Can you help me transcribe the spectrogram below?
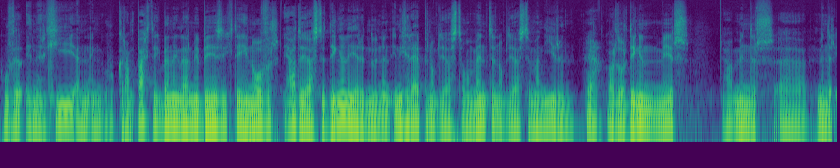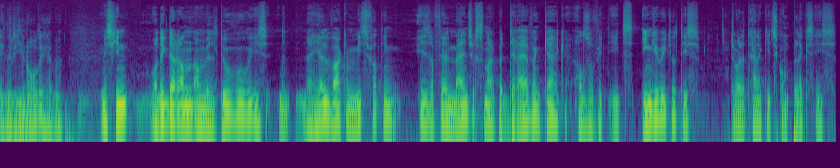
hoeveel energie en, en hoe krampachtig ben ik daarmee bezig tegenover ja, de juiste dingen leren doen en ingrijpen op de juiste momenten, op de juiste manieren. Ja. Waardoor dingen meer, ja, minder, eh, minder energie nodig hebben. Misschien wat ik daaraan aan wil toevoegen is dat, dat heel vaak een misvatting is dat veel managers naar bedrijven kijken alsof het iets ingewikkeld is, terwijl het eigenlijk iets complex is.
